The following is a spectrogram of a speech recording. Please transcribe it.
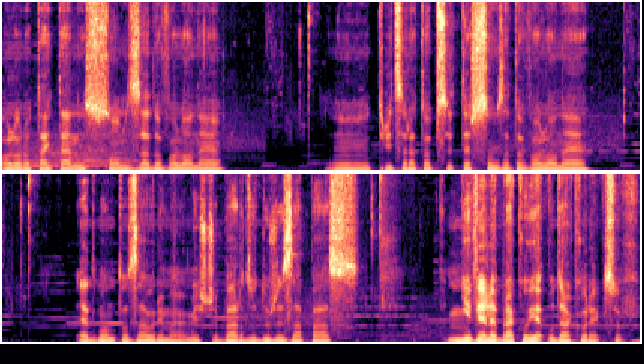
Oloro Titany są zadowolone. Yy, Triceratopsy też są zadowolone. Edmontozaury mają jeszcze bardzo duży zapas. Niewiele brakuje u Dracorexów.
